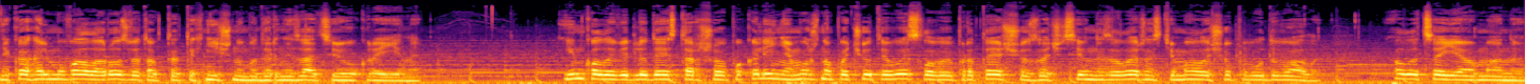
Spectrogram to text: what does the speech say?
яка гальмувала розвиток та технічну модернізацію України. Інколи від людей старшого покоління можна почути вислови про те, що за часів незалежності мало що побудували, але це є обманою.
